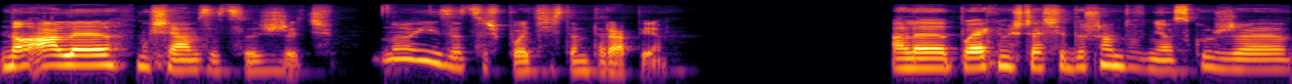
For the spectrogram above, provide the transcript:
No ale musiałam za coś żyć. No i za coś płacić tam terapię. Ale po jakimś czasie doszłam do wniosku, że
